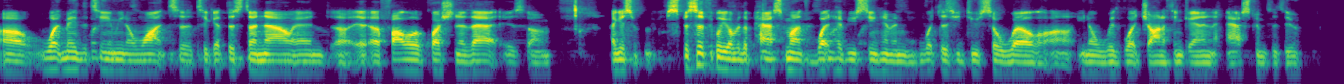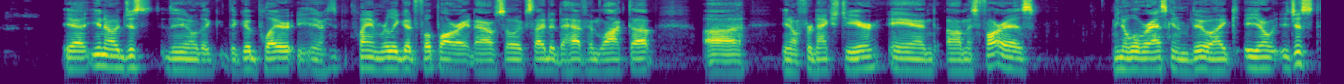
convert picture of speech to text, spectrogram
uh, what made the team you know want to to get this done now? And uh, a follow up question to that is, um, I guess specifically over the past month, what have you seen him and what does he do so well? Uh, you know with what Jonathan Gannon asked him to do. Yeah, you know, just you know the the good player. You know, he's playing really good football right now. So excited to have him locked up. Uh, you know, for next year. And um, as far as you know, what we're asking him to do, like you know, just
